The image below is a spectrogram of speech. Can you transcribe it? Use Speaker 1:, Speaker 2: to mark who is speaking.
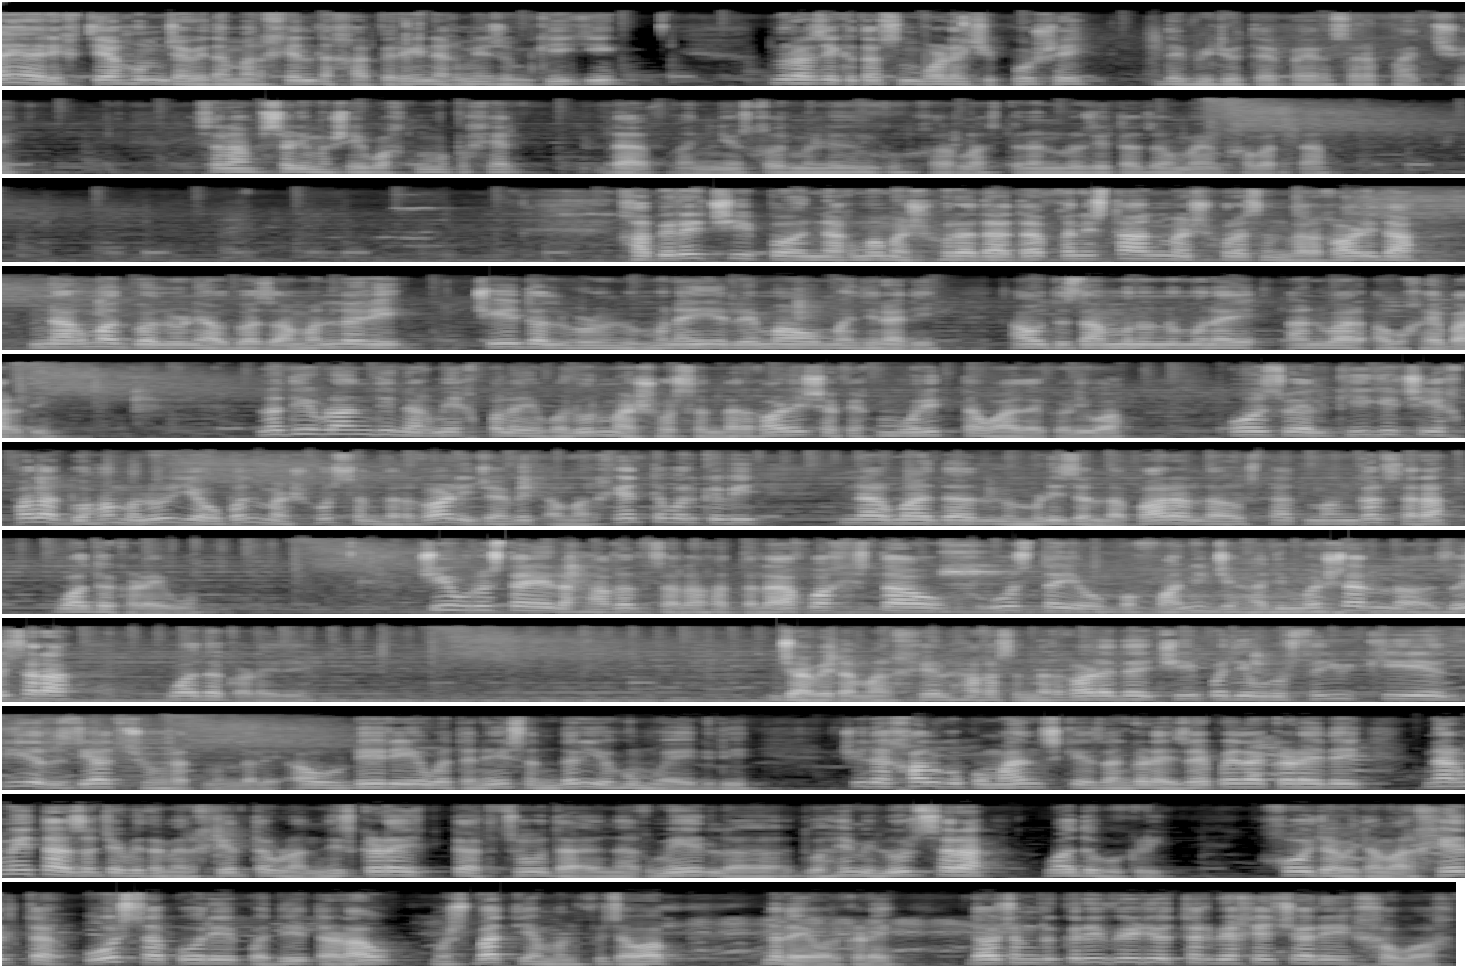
Speaker 1: ایا رښتیا هم جاوید امرخیل د ښاپیرۍ نغمې زوم کیږي؟ نو راځئ که تاسو هم غواړئ چې پوه شئ د ویډیو تر پایله سره پاتې شئ. سلام ستړي مه شئ وخت مو په خیر د افغان نیوز قدرمن لیدونکو ښه راغلاست د نن ورځې تازه او مهم خبر ته ښاپیرۍ چې په نغمه مشهوره ده د افغانستان مشهوره سندرغاړې ده نغمه دوه لوڼې او دوه زامن لري چې د لوړو نومونه یې لما او مدینه دي او د زامنو نومونه یې انور او خیبر دي. له دې وړاندې نغمې خپله یوه لور مشهور سندرغاړي شفیق مرید ته واده کړې وه. اوس ویل کیږي چې خپله دوهمه لور یو بل مشهور سندرغاړي جاوید امرخیل ته ورکوي. نغمه د لومړي ځل لپاره له استاد منګل سره واده کړی و. چي وروسته يې له هغه څلخه طلاق واخيسته او اوس د يو پخواني جهادي مشر له زوی سره واده کړی دی. جاوید امرخېل هغه سندرغاړی دی چي په دې وروستيو کي ډېر زيات شهرت موندلی او ډېري وطني سندري يې هم ويلي دي چي د خلګو په منځ کي ځانګړی ځای پيدا کړی دی. نغمې تازه جاوید امرخېل ته وړانديز کړی ترڅو د نغمې له دوهمي لور سره واده وکړي. خو جاوید امرخېل تر اوسه پورې په دې تړاو مثبت یا منفي ځواب نه دی ورکړی. دا چمتو کړې ویډیو تر بیاخې چارې ښه وخت.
